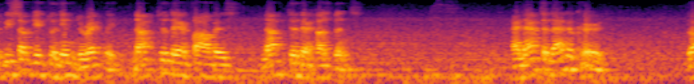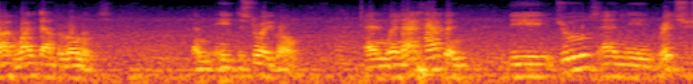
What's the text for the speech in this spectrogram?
to be subject to him directly, not to their fathers, not to their husbands. And after that occurred, God wiped out the Romans and he destroyed Rome. And when that happened, the Jews and the rich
